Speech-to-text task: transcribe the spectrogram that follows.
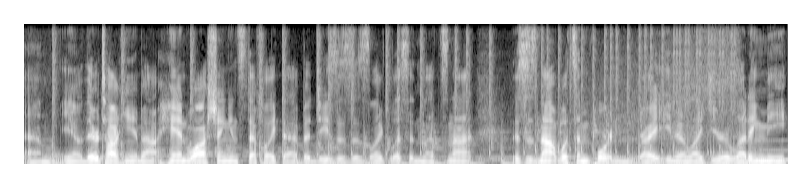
um, you know they're talking about hand washing and stuff like that but jesus is like listen that's not this is not what's important right? You know like you're letting me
